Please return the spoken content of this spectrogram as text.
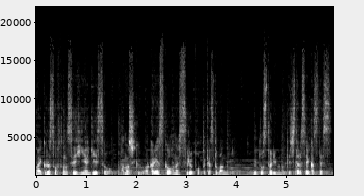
マイクロソフトの製品や技術を楽しく分かりやすくお話しするポッドキャスト番組ウッドストリームのデジタル生活です。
